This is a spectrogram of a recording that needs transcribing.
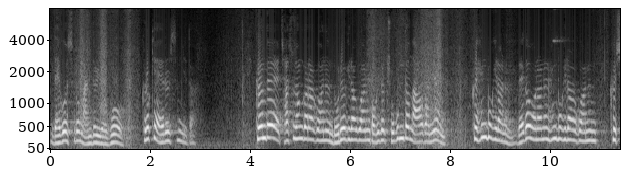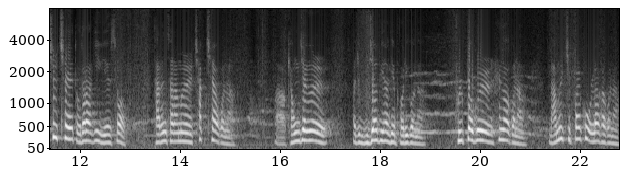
내 것으로 만들려고 그렇게 애를 씁니다. 그런데 자수성가라고 하는 노력이라고 하는 거기서 조금 더 나아가면 그 행복이라는 내가 원하는 행복이라고 하는 그 실체에 도달하기 위해서 다른 사람을 착취하거나 아, 경쟁을 아주 무자비하게 벌이거나 불법을 행하거나 남을 짓밟고 올라가거나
